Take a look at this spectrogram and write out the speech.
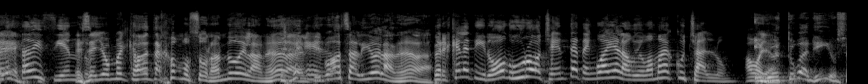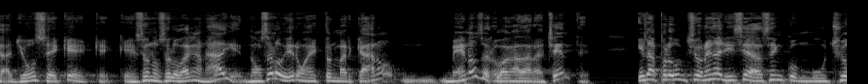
él está diciendo. Ese John Mercado está como sonando de la nada. El tipo ha salido de la nada. Pero es que le tiró duro, Chente. Tengo ahí el audio, vamos a escucharlo. Vamos y yo estuve allí, o sea, yo sé que, que- que eso no se lo dan a nadie. No se lo dieron a Héctor Marcano, menos se lo van a dar a Chente. Y las producciones allí se hacen con mucho,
